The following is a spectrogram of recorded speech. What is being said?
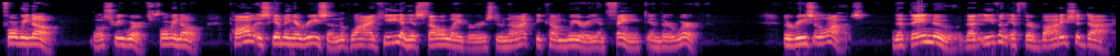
For we know, those three words, for we know, Paul is giving a reason why he and his fellow laborers do not become weary and faint in their work. The reason was that they knew that even if their body should die,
